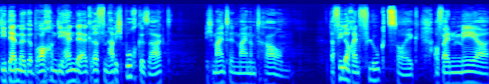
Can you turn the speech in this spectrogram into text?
die Dämme gebrochen, die Hände ergriffen. Habe ich Buch gesagt? Ich meinte in meinem Traum. Da fiel auch ein Flugzeug auf ein Meer,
